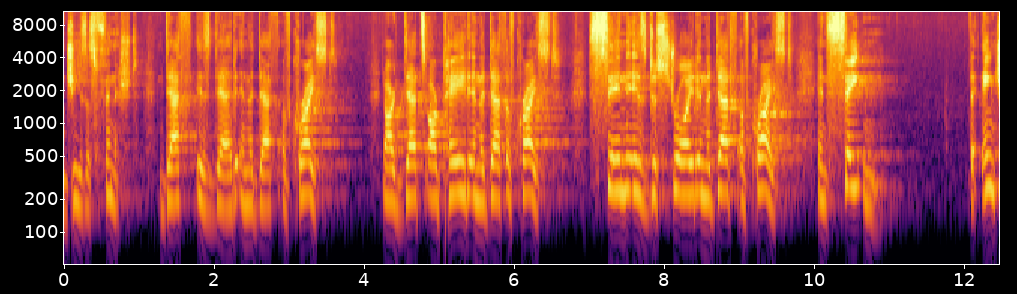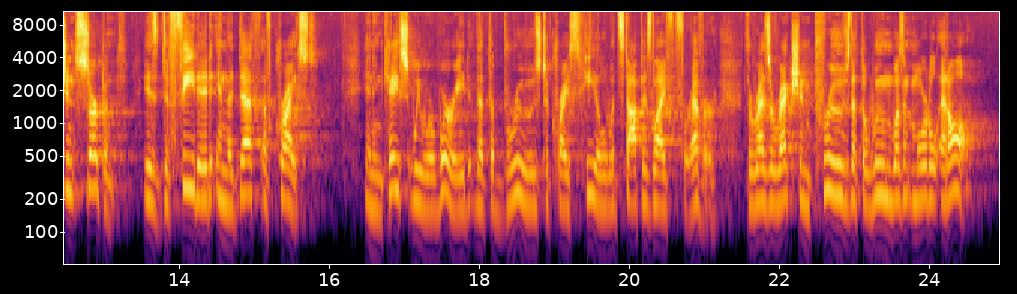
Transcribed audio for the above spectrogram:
Jesus finished. Death is dead in the death of Christ. Our debts are paid in the death of Christ. Sin is destroyed in the death of Christ. And Satan, the ancient serpent, is defeated in the death of Christ. And in case we were worried that the bruise to Christ's heel would stop his life forever, the resurrection proves that the wound wasn't mortal at all.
